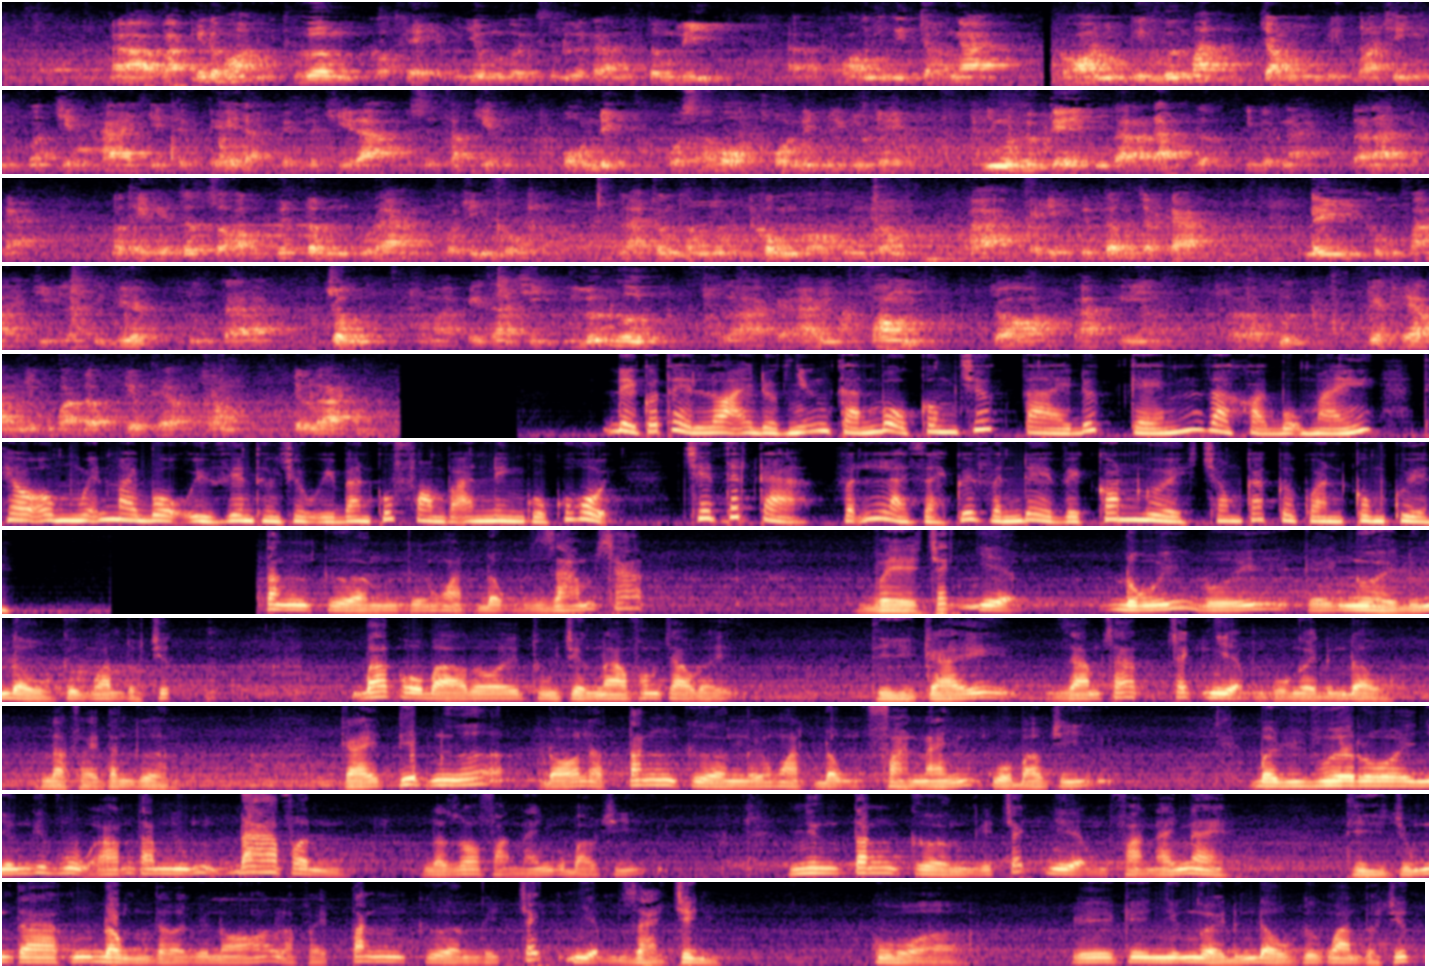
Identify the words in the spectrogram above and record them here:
À, và cái đó thì thường có thể nhiều người sẽ đưa ra một tâm lý À, có những cái trở ngại có những cái vướng mắt trong cái quá trình nó triển khai trên thực tế đặc biệt là chỉ đạo sự phát triển ổn định của xã hội ổn định nền kinh tế. Nhưng mà thực tế chúng ta đã đạt được cái việc này đã làm việc này. Nó thể hiện rất rõ quyết tâm của đảng của chính phủ là chống tham nhũng không có vùng chống và cái quyết tâm rất cao. Đây không phải chỉ là cái việc chúng ta chống mà cái giá trị lớn hơn là cái phòng cho các cái uh, bước tiếp theo những hoạt động tiếp theo trong tương lai để có thể loại được những cán bộ công chức tài đức kém ra khỏi bộ máy, theo ông Nguyễn Mai Bộ, Ủy viên Thường trực Ủy ban Quốc phòng và An ninh của Quốc hội, trên tất cả vẫn là giải quyết vấn đề về con người trong các cơ quan công quyền. Tăng cường cái hoạt động giám sát về trách nhiệm đối với cái người đứng đầu cơ quan tổ chức. Bác Hồ bảo rồi, thủ trưởng nào phong trào đấy thì cái giám sát trách nhiệm của người đứng đầu là phải tăng cường. Cái tiếp nữa đó là tăng cường cái hoạt động phản ánh của báo chí. Bởi vì vừa rồi những cái vụ án tham nhũng đa phần là do phản ánh của báo chí. Nhưng tăng cường cái trách nhiệm phản ánh này thì chúng ta cũng đồng thời với nó là phải tăng cường cái trách nhiệm giải trình của cái, cái những người đứng đầu cơ quan tổ chức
